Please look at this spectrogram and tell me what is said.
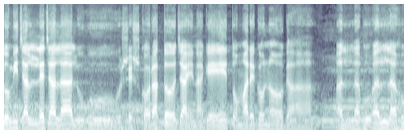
তুমি জাল্লে জালালুহু শেষ করা তো যায় না গে তোমার গুণগা আল্লাহু আল্লাহু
